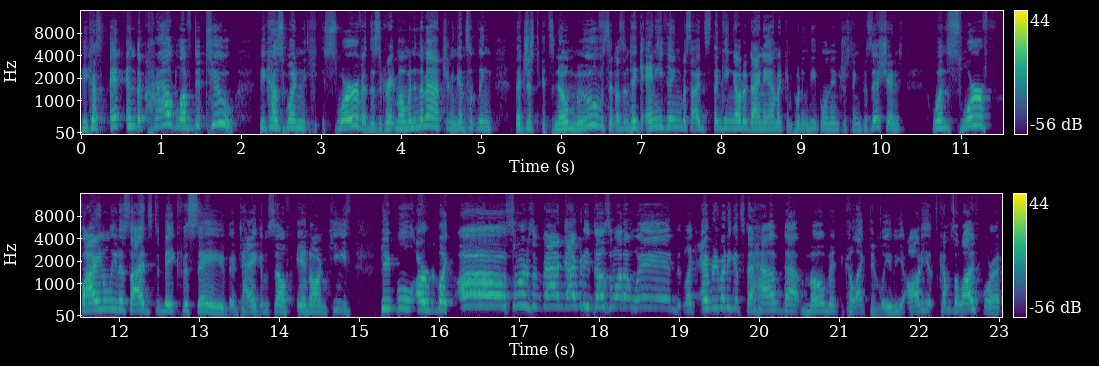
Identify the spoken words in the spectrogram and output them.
because and, and the crowd loved it too because when he, Swerve and this is a great moment in the match and again something that just it's no moves it doesn't take anything besides thinking out a dynamic and putting people in interesting positions when Swerve finally decides to make the save and tag himself in on Keith people are like oh Swerve's a bad guy but he does want to win! Like everybody gets to have that moment collectively the audience comes alive for it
